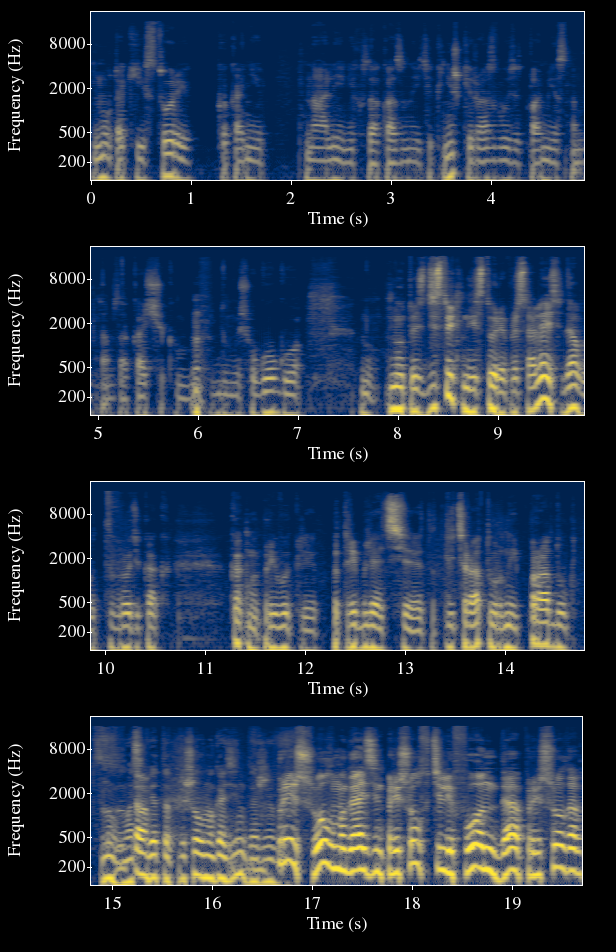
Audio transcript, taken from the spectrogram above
ну, такие истории, как они на оленях заказаны эти книжки, развозят по местным там заказчикам. Думаешь, ого-го. Ну, ну, то есть, действительно, история, представляете, да, вот вроде как как мы привыкли потреблять этот литературный продукт. Ну, в Москве-то пришел в магазин даже. Пришел в магазин, пришел в телефон, да, пришел там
